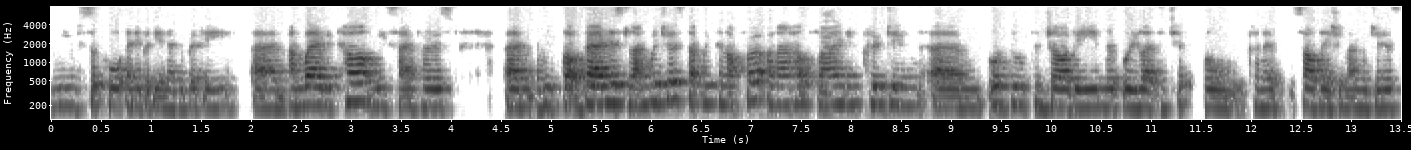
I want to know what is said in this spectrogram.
we support anybody and everybody, um, and where we can't, we signpost. Um, we've got various languages that we can offer on our helpline, including um, Urdu, Punjabi, Mirpuri, like the typical kind of South Asian languages,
